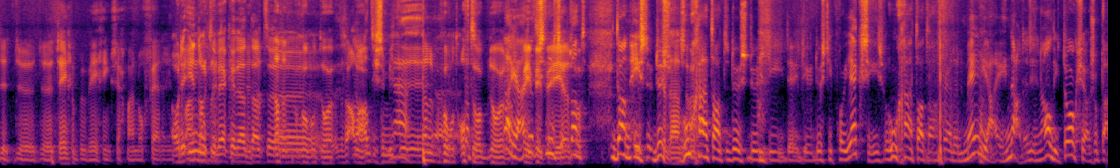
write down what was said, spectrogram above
de, de, de tegenbeweging zeg maar, nog verder in Oh, de indruk te wekken dat, dat, dat het eh, bijvoorbeeld door... dat er allemaal antisemieten... Ja, dat het bijvoorbeeld of door, door Nou ja, is PVV'ers want dan is de- dus hoe gaat dat dus, dus, die, de- die, dus die projecties, hoe gaat dat dan verder de media in? Nou, dat is in al die talkshows op de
